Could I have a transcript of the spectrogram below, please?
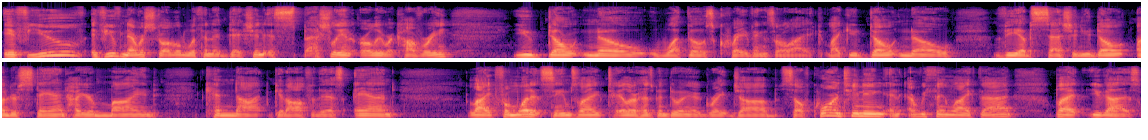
if you've if you've never struggled with an addiction, especially in early recovery, you don't know what those cravings are like. Like you don't know the obsession. You don't understand how your mind cannot get off of this. And like from what it seems like, Taylor has been doing a great job self-quarantining and everything like that. But you guys,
